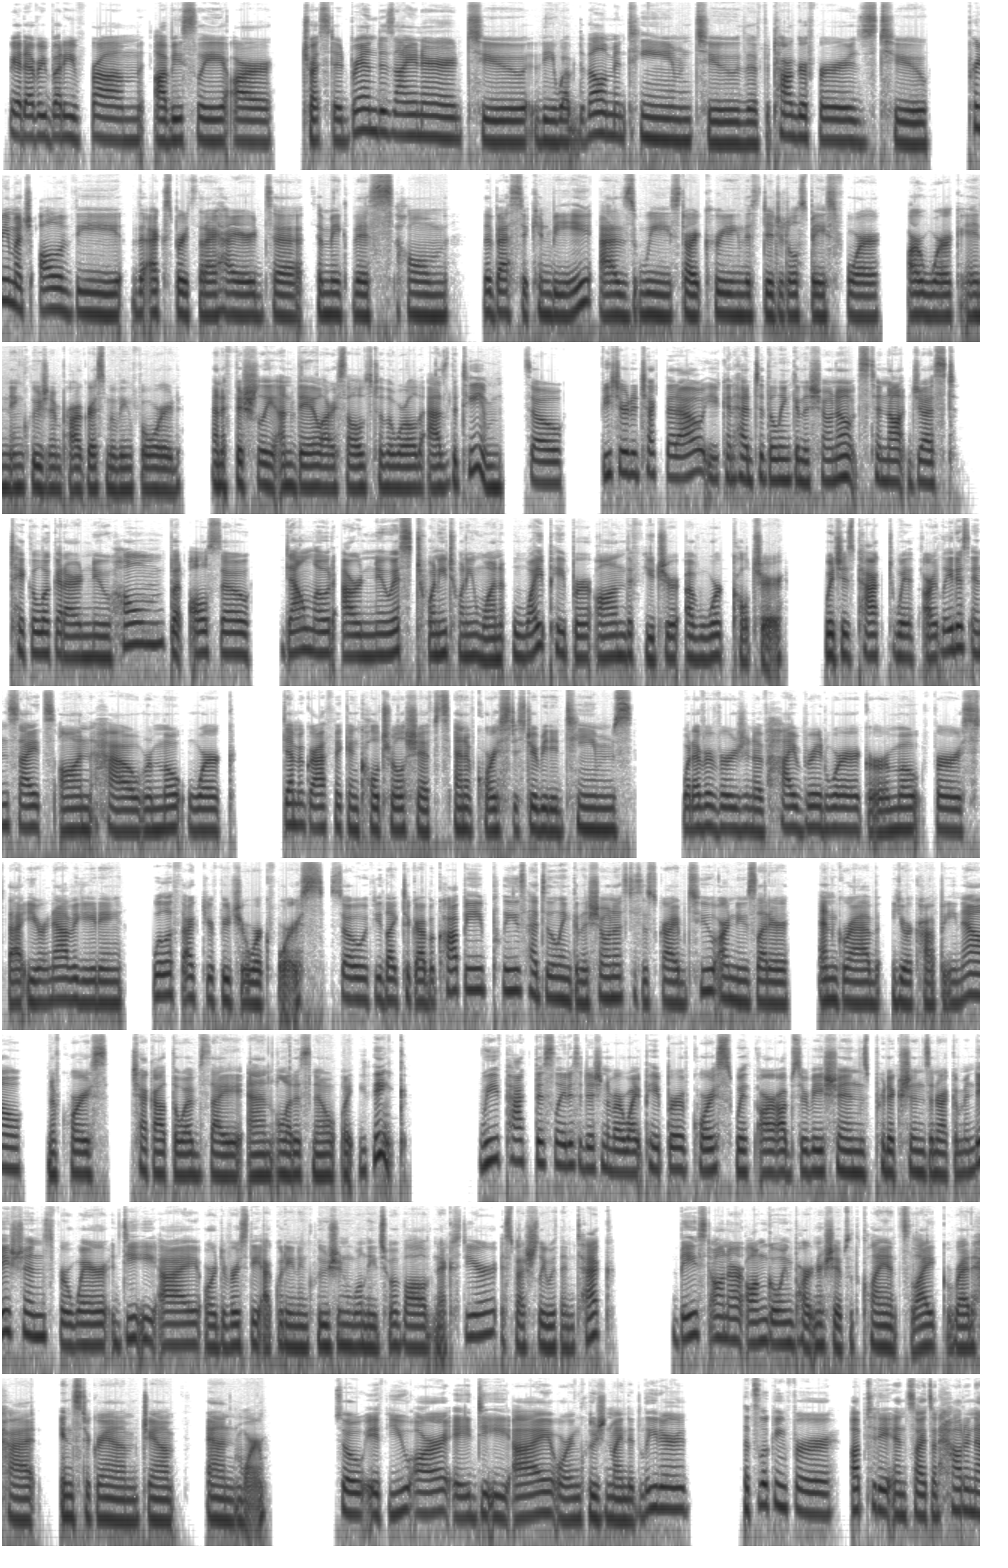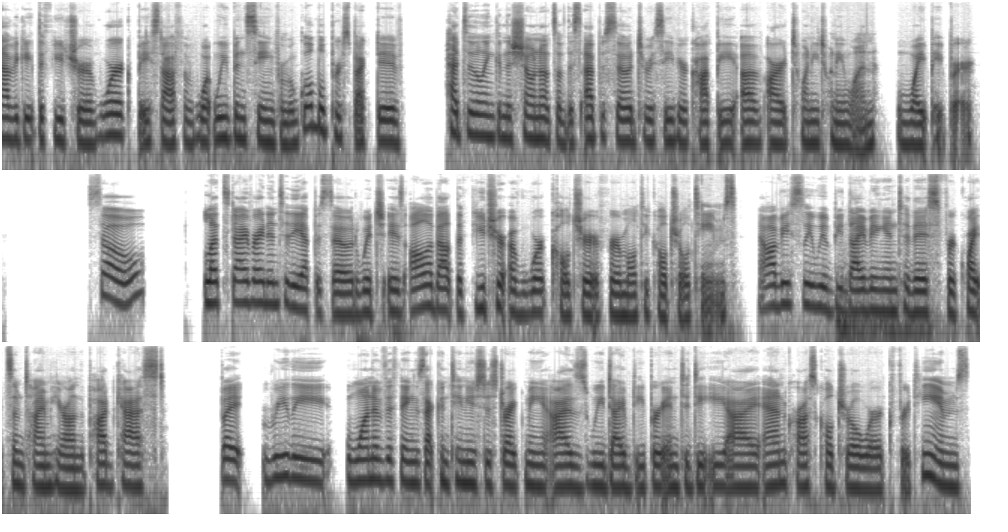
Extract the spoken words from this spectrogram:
We had everybody from obviously our trusted brand designer to the web development team to the photographers to pretty much all of the the experts that I hired to to make this home the best it can be as we start creating this digital space for our work in inclusion and progress moving forward and officially unveil ourselves to the world as the team. So be sure to check that out. You can head to the link in the show notes to not just take a look at our new home, but also download our newest 2021 white paper on the future of work culture, which is packed with our latest insights on how remote work, demographic and cultural shifts, and of course, distributed teams, whatever version of hybrid work or remote first that you're navigating, will affect your future workforce. So, if you'd like to grab a copy, please head to the link in the show notes to subscribe to our newsletter and grab your copy now. And of course, check out the website and let us know what you think. We've packed this latest edition of our white paper, of course, with our observations, predictions, and recommendations for where DEI or diversity, equity, and inclusion will need to evolve next year, especially within tech, based on our ongoing partnerships with clients like Red Hat, Instagram, Jamf, and more. So if you are a DEI or inclusion minded leader, that's looking for up to date insights on how to navigate the future of work based off of what we've been seeing from a global perspective, head to the link in the show notes of this episode to receive your copy of our 2021 white paper. So, let's dive right into the episode, which is all about the future of work culture for multicultural teams. Now, obviously, we'll be diving into this for quite some time here on the podcast. But really, one of the things that continues to strike me as we dive deeper into DEI and cross cultural work for teams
